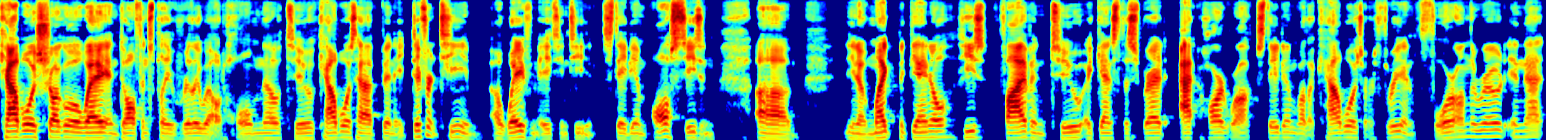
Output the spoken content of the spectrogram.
Cowboys struggle away, and Dolphins play really well at home, though. Too, Cowboys have been a different team away from AT&T Stadium all season. Uh, you know, Mike McDaniel, he's five and two against the spread at Hard Rock Stadium, while the Cowboys are three and four on the road in that,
